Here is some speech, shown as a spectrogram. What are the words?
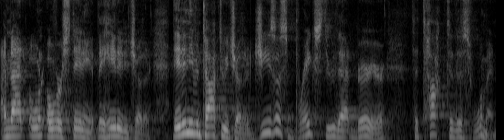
I'm not overstating it. They hated each other. They didn't even talk to each other. Jesus breaks through that barrier to talk to this woman.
